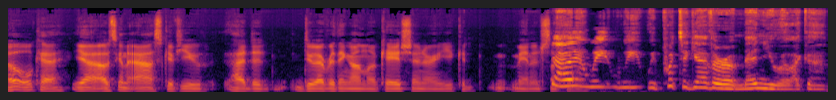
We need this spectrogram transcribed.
Oh, okay. Yeah, I was going to ask if you had to do everything on location, or you could manage something. Uh, we, we we put together a menu like a,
